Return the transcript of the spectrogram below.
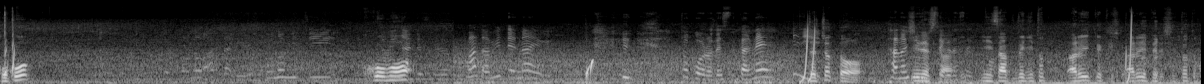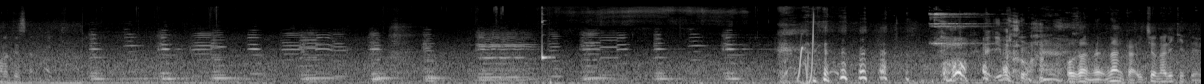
ここ？ここの道。ここも？まだ見てない ところですかね。じゃあちょっと楽しいいですかみにしてください。インサート的にと歩いて歩いてるシーン撮ってもらっていいですか？え 今のは？わかんない。なんか一応なりきってみ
